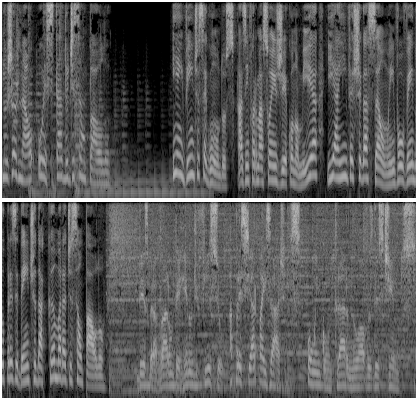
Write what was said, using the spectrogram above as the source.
no jornal O Estado de São Paulo. E em 20 segundos, as informações de economia e a investigação envolvendo o presidente da Câmara de São Paulo. Desbravar um terreno difícil, apreciar paisagens ou encontrar novos destinos.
